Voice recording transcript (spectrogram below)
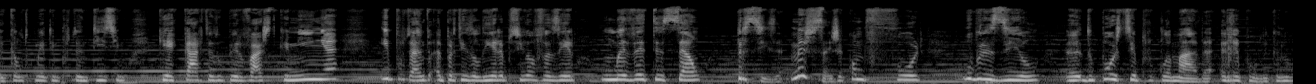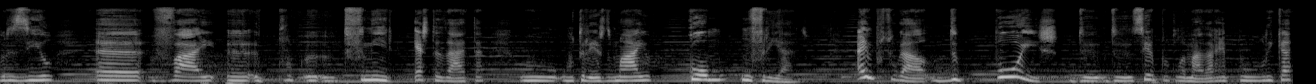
aquele documento importantíssimo que é a Carta do Pedro Vaz de Caminha e, portanto, a partir dali era possível fazer uma datação precisa. Mas seja como for, o Brasil, eh, depois de ser proclamada a República no Brasil, eh, vai eh, definir esta data, o, o 3 de maio, como um feriado. Em Portugal, depois de, de ser proclamada a República,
